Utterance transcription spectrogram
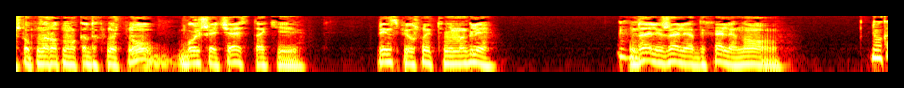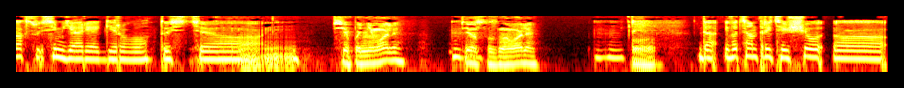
чтобы народ мог отдохнуть. Ну, большая часть так и в принципе, уснуть-то не могли. Угу. Да, лежали, отдыхали, но... Ну, а как семья реагировала? То есть... Э... Все понимали, угу. все осознавали. Угу. Что... Да, и вот смотрите, еще э,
